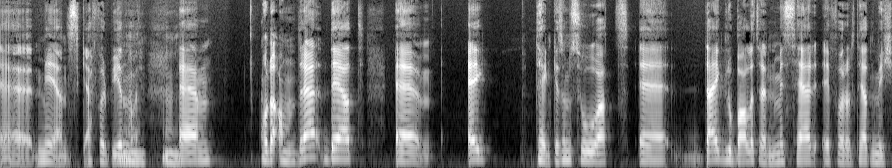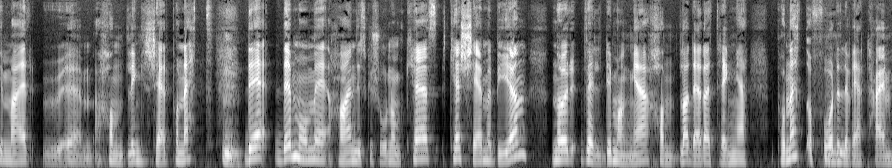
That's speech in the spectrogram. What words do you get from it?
eh, vi ønsker for byen vår? Mm. Mm. Um, og det andre, det at um, jeg tenker som så at eh, de globale trendene vi ser i forhold til at mye mer eh, handling skjer på nett, mm. det, det, må vi ha en diskusjon om. Hva, hva skjer med byen når veldig mange handler det de trenger på nett og får det mm. levert hjem.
